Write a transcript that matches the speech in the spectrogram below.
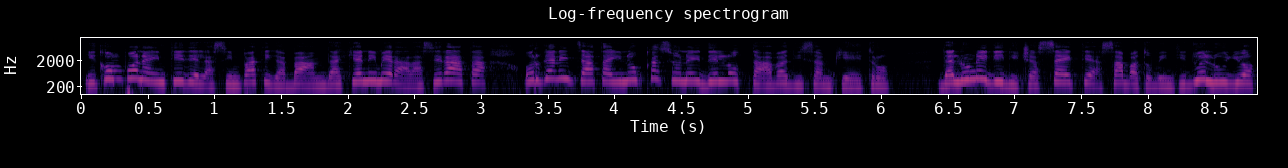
i componenti della simpatica banda che animerà la serata organizzata in occasione dell'ottava di San Pietro. Da lunedì 17 a sabato 22 luglio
